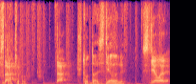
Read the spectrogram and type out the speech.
вскакивал. Да. да. Что, да, сделали? Сделали.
